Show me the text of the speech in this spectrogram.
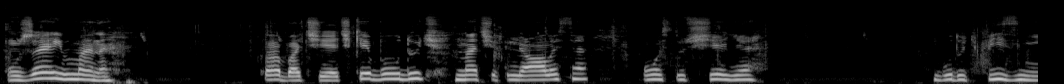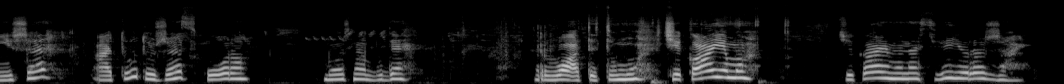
Уже і в мене кабачечки будуть, начіплялися. Ось тут ще є, будуть пізніше, а тут уже скоро можна буде рвати. Тому чекаємо, чекаємо на свій урожай.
